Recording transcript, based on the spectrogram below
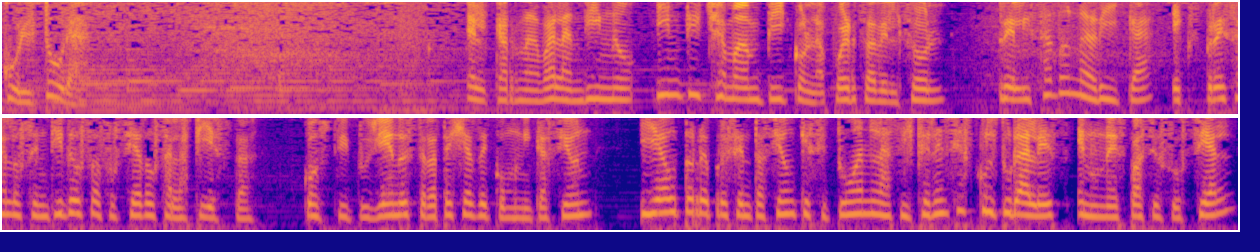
Cultura. El carnaval andino Inti Chamampi con la fuerza del sol, realizado en Arica, expresa los sentidos asociados a la fiesta, constituyendo estrategias de comunicación y autorrepresentación que sitúan las diferencias culturales en un espacio social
